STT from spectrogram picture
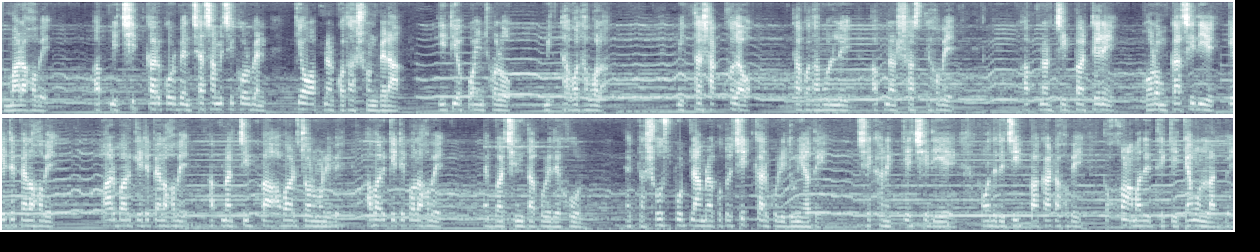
মারা হবে। আপনি চিৎকার করবেন, চেঁচামেচি করবেন, কেউ আপনার কথা শুনবে না। দ্বিতীয় পয়েন্ট হলো মিথ্যা কথা বলা। মিথ্যা সাক্ষ্য দেওয়া তা কথা বললে আপনার শাস্তি হবে। আপনার জিব্বা টেনে গরম কাছি দিয়ে কেটে ফেলা হবে। বারবার কেটে ফেলা হবে। আপনার জিব্বা আবার জন্ম নেবে। আবার কেটে ফেলা হবে। একবার চিন্তা করে দেখুন। একটা সুচ ফুটলে আমরা কত চিৎকার করি দুনিয়াতে। সেখানে কেছে দিয়ে আমাদের জিব্বা কাটা হবে। তখন আমাদের থেকে কেমন লাগবে?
